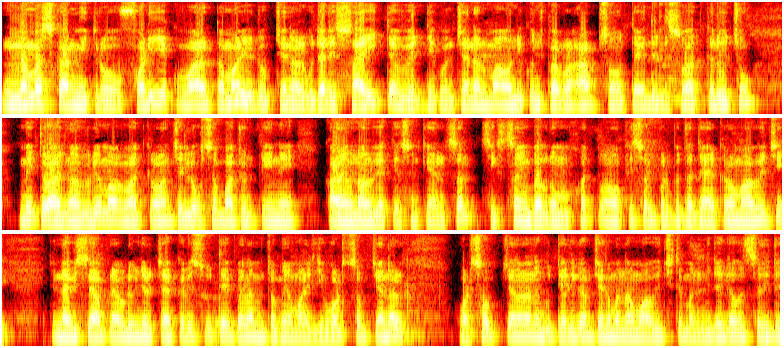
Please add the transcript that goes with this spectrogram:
નમસ્કાર મિત્રો, ફરી એકવાર તમારી યુટ્યુબ ચેનલ ગુજરાતી સાહિત્ય વેદ નિકુંજ ચેનલમાં નિકુંજ પર પણ આપ સૌ તે દિલ સ્વાગત કરું છું. મિત્રો, આજના વિડીયોમાં વાત કરવાની છે લોકસભા ચૂંટણીને કારણે ઉનાળુ વેકેશન કેન્સલ શિક્ષણ વિભાગનું મહત્વનું ઓફિશિયલ પરિપત્ર જાહેર કરવામાં આવ્યું છે. તેના વિશે આપણે આ વિડીયોમાં ચર્ચા કરીશું. તે પહેલાં મિત્રો, મેં અમારી જે વોટ્સઅપ ચેનલ વોટ્સઅપ ચેનલ અને ટેલિગ્રામ ચેનલ બનાવવામાં આવી છે. તે બંને જગ્યાએ અવશ્ય રીતે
